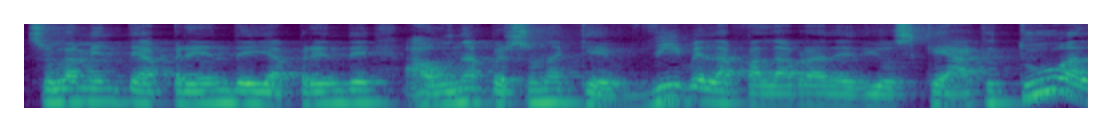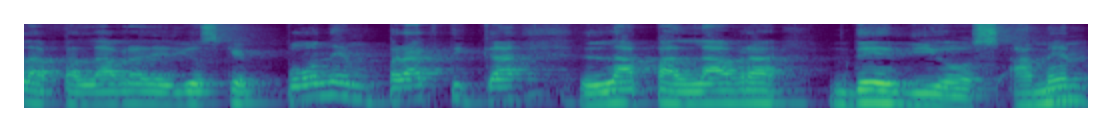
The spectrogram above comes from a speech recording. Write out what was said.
solamente aprende y aprende a una persona que vive la palabra de Dios, que actúa la palabra de Dios, que pone en práctica la palabra de Dios. Amén.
